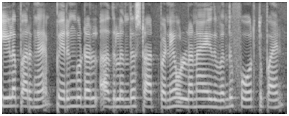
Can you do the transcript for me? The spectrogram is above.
கீழே பாருங்கள் பெருங்குடல் அதுலேருந்து ஸ்டார்ட் பண்ணி உள்ளன. இது வந்து ஃபோர்த்து பாயிண்ட்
